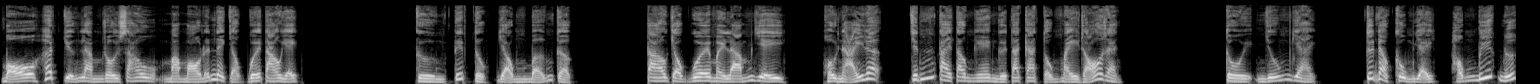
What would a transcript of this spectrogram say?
Bộ hết chuyện làm rồi sao mà mò đến đây chọc quê tao vậy? Cường tiếp tục giọng bỡn cợt. Tao chọc quê mày làm gì? Hồi nãy đó, chính tay tao nghe người ta ca tụng mày rõ ràng. Tôi nhún vai. Đứa nào cùng vậy, không biết nữa.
